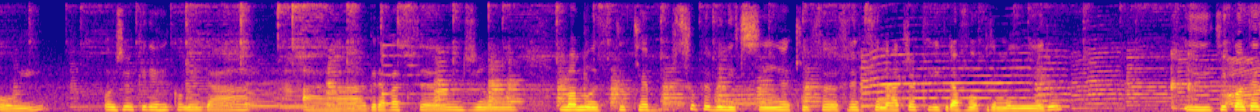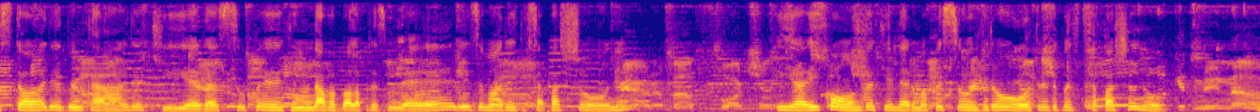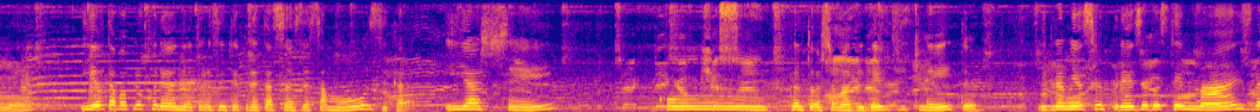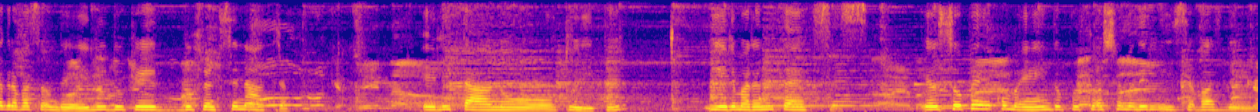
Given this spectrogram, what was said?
Oi, hoje eu queria recomendar a gravação de um, uma música que é super bonitinha, que foi o Frank Sinatra que gravou primeiro. E que conta a história de um cara que era super, que não dava bola para as mulheres, e uma hora ele se apaixona. E aí conta que ele era uma pessoa e virou outra depois que se apaixonou, né? E eu estava procurando outras interpretações dessa música e achei com um cantor chamado David Slater. E para minha surpresa, eu gostei mais da gravação dele do que do Frank Sinatra. Ele tá no Twitter e ele mora no Texas. Eu super recomendo porque eu achei uma delícia a voz dele.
